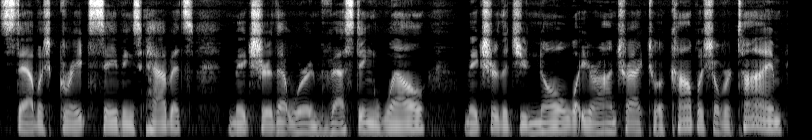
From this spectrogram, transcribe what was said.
establish great savings habits, make sure that we're investing well, make sure that you know what you're on track to accomplish over time,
